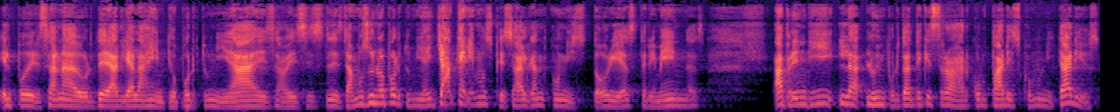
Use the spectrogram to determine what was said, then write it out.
el poder sanador de darle a la gente oportunidades. A veces les damos una oportunidad y ya queremos que salgan con historias tremendas. Aprendí lo importante que es trabajar con pares comunitarios.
